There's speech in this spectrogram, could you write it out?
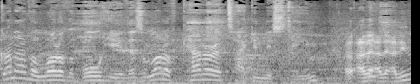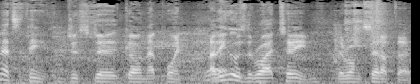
gonna have a lot of the ball here. There's a lot of counter attack in this team. I, I, I think that's the thing. Just to go on that point, I think it was the right team, the wrong setup though.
